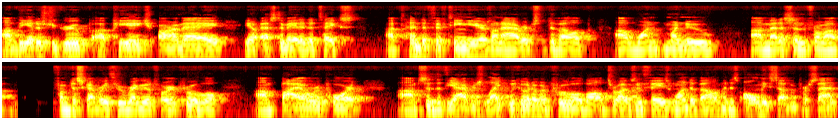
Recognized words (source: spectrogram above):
Um, the industry group, uh, PHRMA, you know, estimated it takes uh, 10 to 15 years on average to develop uh, one one new uh, medicine from a from discovery through regulatory approval. Um, BioReport um, said that the average likelihood of approval of all drugs in phase one development is only seven percent.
